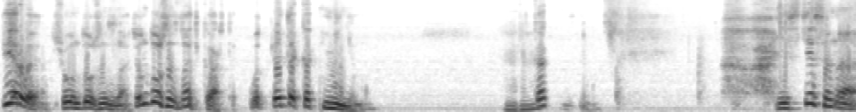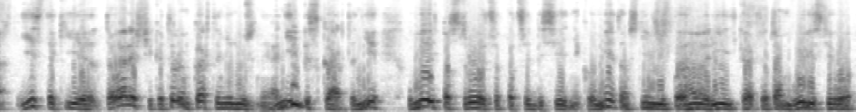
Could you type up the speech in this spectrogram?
первое, что он должен знать, он должен знать карты. Вот это как минимум. Угу. Как минимум. Естественно, есть такие товарищи, которым карты не нужны. Они без карт, они умеют подстроиться под собеседника, умеют там с ним поговорить, как-то там вывести его,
